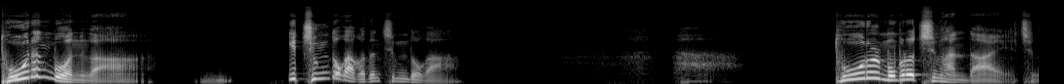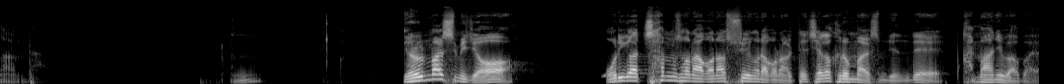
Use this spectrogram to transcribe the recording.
도는 무언가 음. 이 증도가거든 증도가 도를 몸으로 증한다 증한다. 열 말씀이죠. 우리가 참선하거나 수행을 하거나 할 때 제가 그런 말씀 드리는데 가만히 봐봐요.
